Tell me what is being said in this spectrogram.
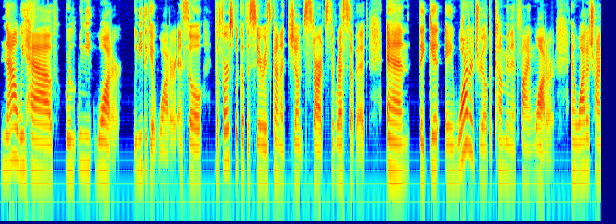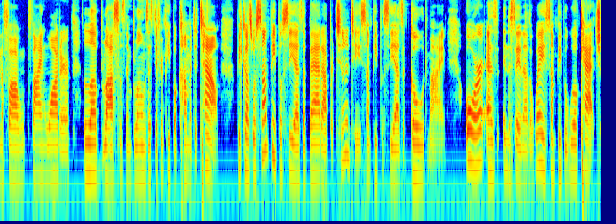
now we have we need water we need to get water. And so the first book of the series kind of jump starts the rest of it. And they get a water drill to come in and find water. And while they're trying to find water, love blossoms and blooms as different people come into town. Because what some people see as a bad opportunity, some people see as a gold mine. Or, as in to say another way, some people will catch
